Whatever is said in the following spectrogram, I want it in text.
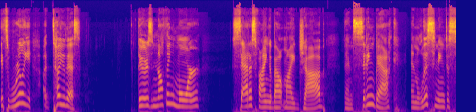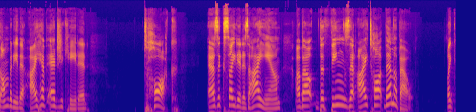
It's really, i tell you this there's nothing more satisfying about my job than sitting back and listening to somebody that I have educated talk as excited as I am about the things that I taught them about. Like,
